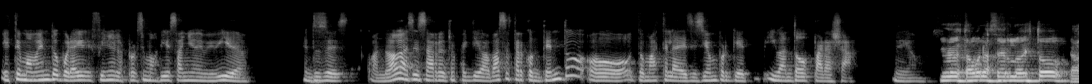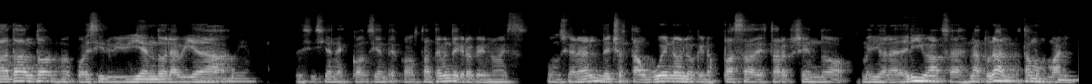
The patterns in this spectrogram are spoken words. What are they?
este momento por ahí define los próximos 10 años de mi vida. Entonces, cuando hagas esa retrospectiva, ¿vas a estar contento o tomaste la decisión porque iban todos para allá? Digamos? Yo creo que está bueno hacerlo esto cada tanto, no puedes ir viviendo la vida, decisiones conscientes constantemente, creo que no es funcional. De hecho, está bueno lo que nos pasa de estar yendo medio a la deriva, o sea, es natural, no estamos mal. Mm.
